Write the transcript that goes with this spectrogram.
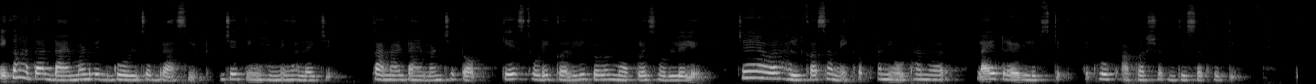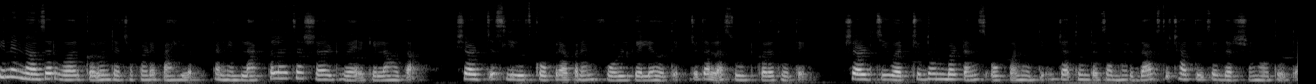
एका हातात डायमंड विथ गोल्डचं ब्रॅसलेट जे ती नेहमी घालायची. कानात डायमंडचे टॉप केस थोडे कर्ली करून मोकळे सोडलेले. चेहऱ्यावर हलकासा मेकअप आणि ओठांवर लाइट रेड लिपस्टिक. ते खूप आकर्षक दिसत होती. तिने नजर वर करून त्याच्याकडे पाहिलं. त्याने ब्लॅक कलरचा शर्ट वेअर केला होता. शर्टचे स्लीव्ज कोपऱ्यापर्यंत फोल्ड केले होते जे त्याला सूट करत होते. शर्टची वरची दोन बटन्स ओपन होती ज्यातून त्याचा भरदास्त छातीचं दर्शन होत होतं.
